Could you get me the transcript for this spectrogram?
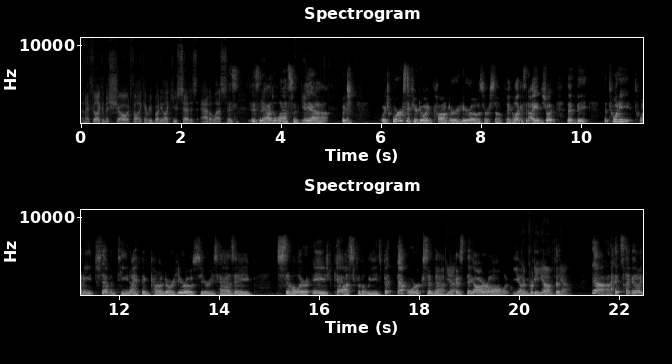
and I feel like in the show it felt like everybody like you said is adolescent. Is, is it Yeah. adolescent? Yeah. Yeah. Which And- which works if you're doing Condor Heroes or something. Like I said, I enjoy the the the 20, 2017 I think Condor Heroes series has a similar aged cast for the leads, but that works in that Yeah. because they are all young. They're pretty young, that- yeah. Yeah. It's like uh,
